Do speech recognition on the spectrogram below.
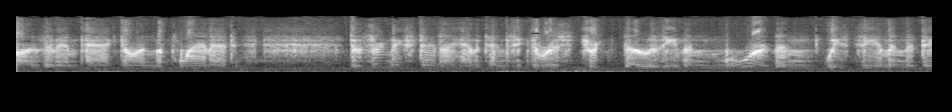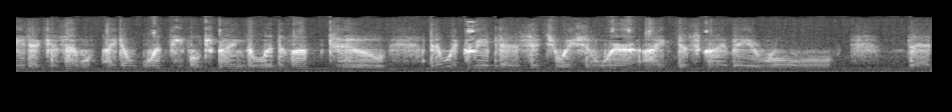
positive impact on the planet. To a certain extent, I have a tendency to restrict those even more than we see them in the data because I, w- I don't want people trying to live up to. I don't want to create a situation where I describe a role that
